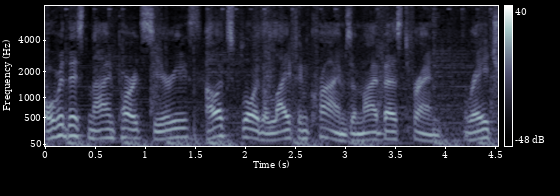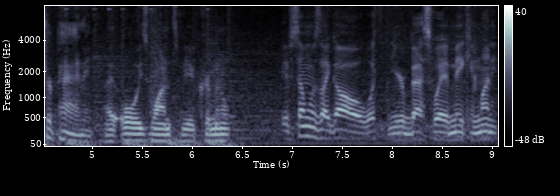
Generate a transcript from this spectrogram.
Over this nine part series, I'll explore the life and crimes of my best friend, Ray Trapani. I always wanted to be a criminal. If someone's like, oh, what's your best way of making money?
